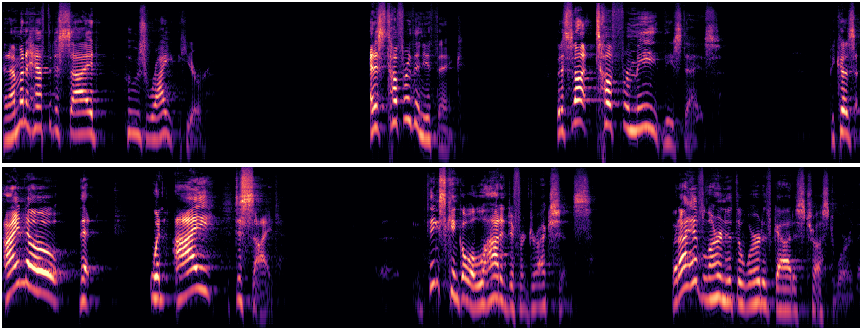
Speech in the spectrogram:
and I'm going to have to decide who's right here. And it's tougher than you think. But it's not tough for me these days. Because I know that when I decide, things can go a lot of different directions. But I have learned that the Word of God is trustworthy.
